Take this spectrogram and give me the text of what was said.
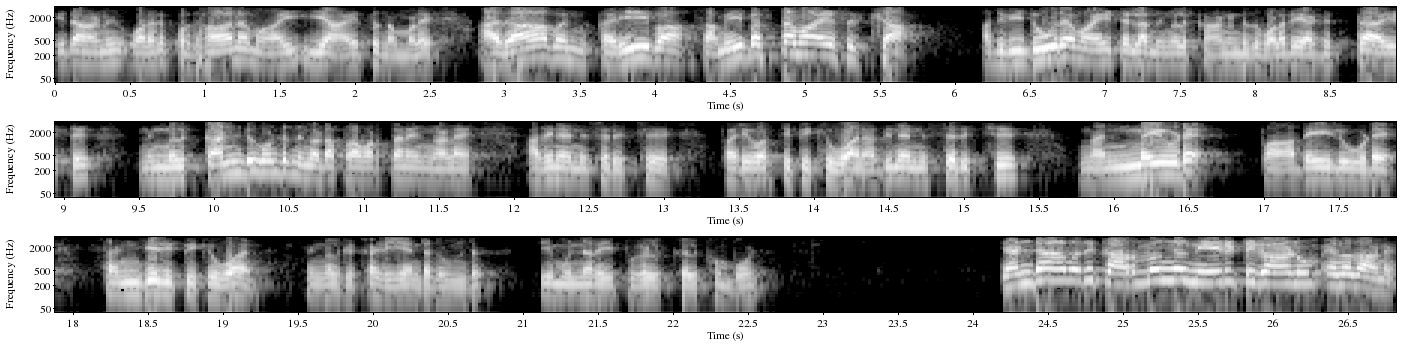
ഇതാണ് വളരെ പ്രധാനമായി ഈ ആയത്ത് നമ്മളെ അതാവൻ കരീബ സമീപസ്ഥമായ ശിക്ഷ. അത് വിദൂരമായിട്ടല്ല നിങ്ങൾ കാണേണ്ടത്. വളരെ അടുത്തായിട്ട് നിങ്ങൾ കണ്ടുകൊണ്ട് നിങ്ങളുടെ പ്രവർത്തനങ്ങളെ അതിനനുസരിച്ച് പരിവർത്തിപ്പിക്കുവാൻ അതിനനുസരിച്ച് നന്മയുടെ പാതയിലൂടെ സഞ്ചരിപ്പിക്കുവാൻ നിങ്ങൾക്ക് കഴിയേണ്ടതുണ്ട്. ഈ മുന്നറിയിപ്പുകൾ കേൾക്കുമ്പോൾ. രണ്ടാമത് കർമ്മങ്ങൾ നേരിട്ട് കാണും എന്നതാണ്.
